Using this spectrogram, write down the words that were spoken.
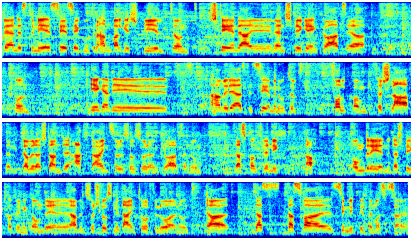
während des Turniers sehr, sehr guten Handball gespielt und stehen da im Endspiel gegen Kroatien. Und irgendwie haben wir die ersten zehn Minuten vollkommen verschlafen. Ich glaube, da stand 8-1 oder so, so in Kroatien und das konnten wir nicht ja, umdrehen. Das Spiel konnten wir nicht umdrehen. Wir haben zum Schluss mit einem Tor verloren und ja, das, das war ziemlich bitter, muss ich sagen.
